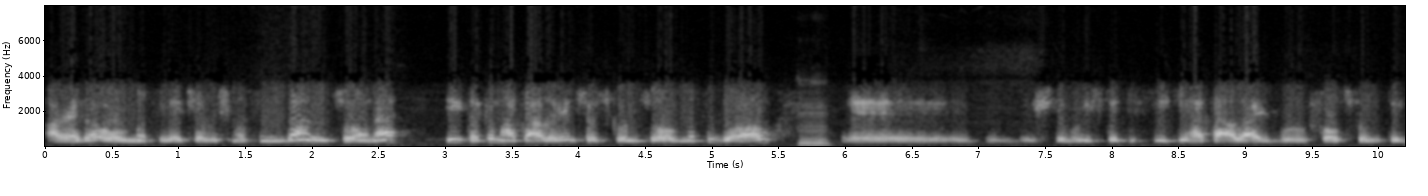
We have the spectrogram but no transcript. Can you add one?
arada olması ve çalışmasından sonra bir takım hataların söz konusu olması doğal. Hı hı. Ee, işte bu istatistiki hatalar, bu false positive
